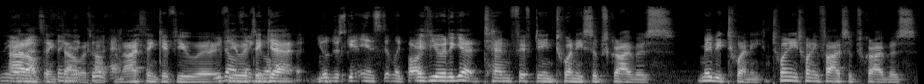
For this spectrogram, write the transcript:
yeah, I don't think thing that would could happen. I think if you were You if don't you were to get happen? you'll just get instantly partnered. if you were to get 10, 15, 20 subscribers, maybe 20, 20, 25 subscribers,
